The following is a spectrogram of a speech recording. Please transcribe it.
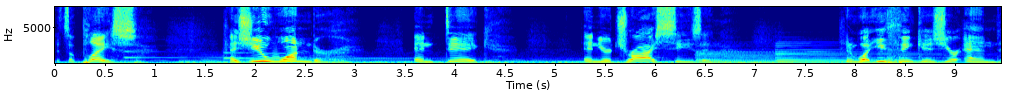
It's a place as you wonder and dig in your dry season and what you think is your end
